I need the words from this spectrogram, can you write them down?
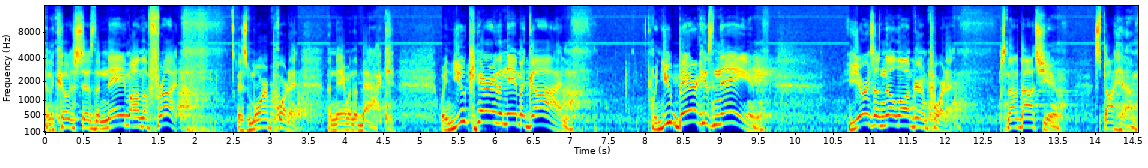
And the coach says the name on the front is more important than the name on the back. When you carry the name of God, when you bear his name, yours is no longer important. It's not about you, it's about him.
